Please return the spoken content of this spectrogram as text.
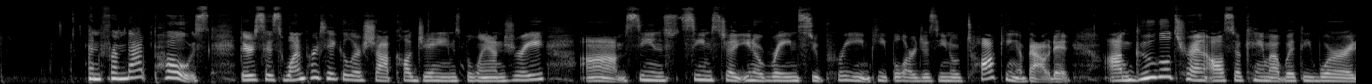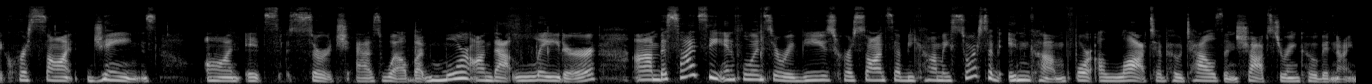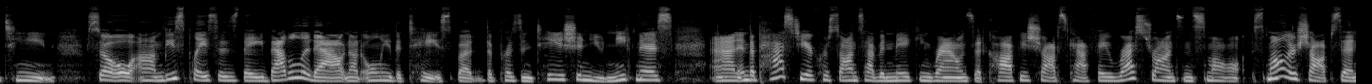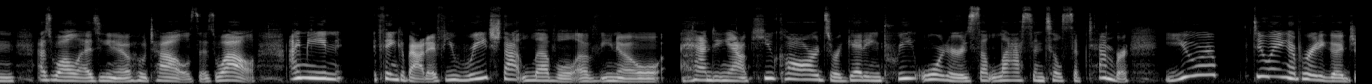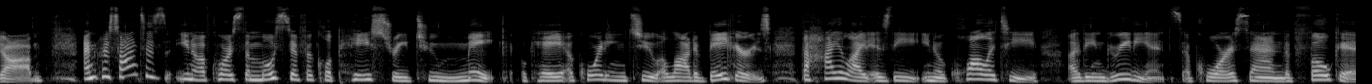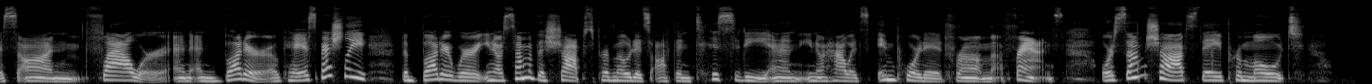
And from that post, there's this one particular shop called James Boulangerie. Um, seems seems to you know reign supreme. People are just you know talking about it. Um, Google Trend also came up with the word croissant James on its search as well. But more on that later. Um, besides the influencer reviews, croissants have become a source of income for a lot of hotels and shops during COVID 19. So um, these places, they battle it out, not only the taste, but the presentation, uniqueness. And in the past year, croissants have been making rounds at coffee shops, cafe restaurants, and small smaller shops, and as well as, you know, hotels as well. I mean, think about it. If you reach that level of you know handing out cue cards or getting pre-orders that last until september you're doing a pretty good job. And croissants is, you know, of course, the most difficult pastry to make, okay? According to a lot of bakers, the highlight is the, you know, quality of the ingredients, of course, and the focus on flour and, and butter, okay? Especially the butter where, you know, some of the shops promote its authenticity and, you know, how it's imported from France. Or some shops, they promote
